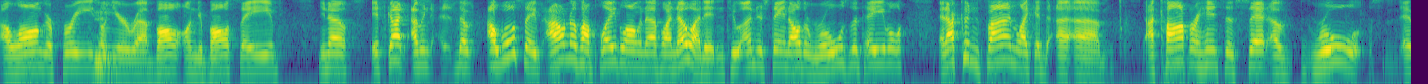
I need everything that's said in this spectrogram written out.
a longer freeze on your uh, ball on your ball saved. You know, it's got. I mean, the I will say I don't know if I played long enough. I know I didn't to understand all the rules of the table, and I couldn't find like a a, um, a comprehensive set of rules uh,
